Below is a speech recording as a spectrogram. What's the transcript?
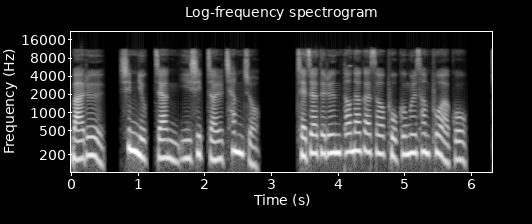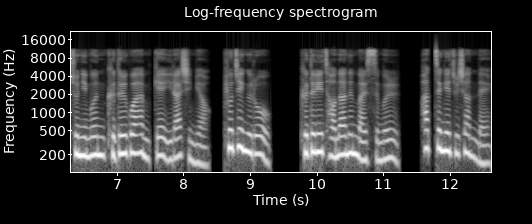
마르 16장 20절 참조 제자들은 떠나가서 복음을 선포하고 주님은 그들과 함께 일하시며 표징으로 그들이 전하는 말씀을 확증해 주셨네.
